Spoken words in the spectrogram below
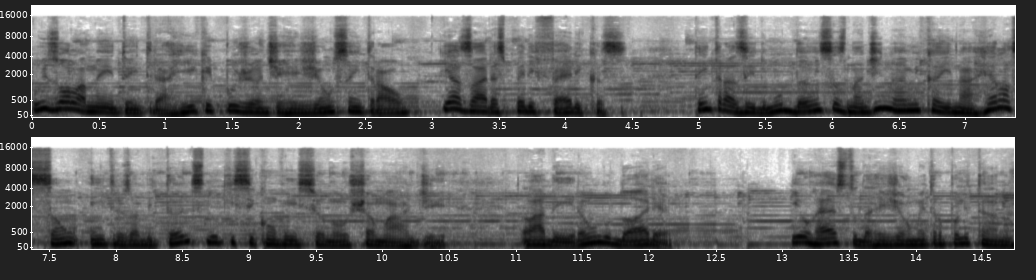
o isolamento entre a rica e pujante região central e as áreas periféricas tem trazido mudanças na dinâmica e na relação entre os habitantes do que se convencionou chamar de Ladeirão do Dória e o resto da região metropolitana.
